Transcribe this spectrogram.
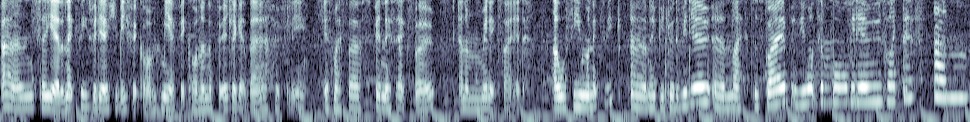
And so yeah, the next week's video should be FitCon, me at FitCon and the footage I get there hopefully is my first fitness expo and I'm really excited. I will see you all next week and hope you enjoyed the video and like and subscribe if you want some more videos like this and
